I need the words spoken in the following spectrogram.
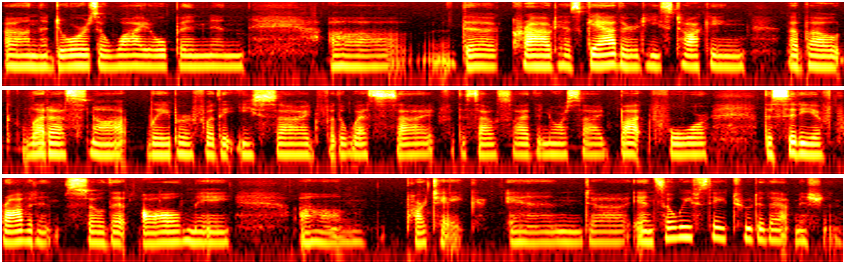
on the doors are wide open, and uh, the crowd has gathered. He's talking about let us not labor for the east side, for the west side, for the south side, the north side, but for the city of Providence, so that all may um, partake. And uh, and so we've stayed true to that mission.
